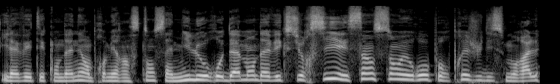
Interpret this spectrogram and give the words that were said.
Il avait été condamné en première instance à 1000 euros d'amende avec sursis et 500 euros pour préjudice moral.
